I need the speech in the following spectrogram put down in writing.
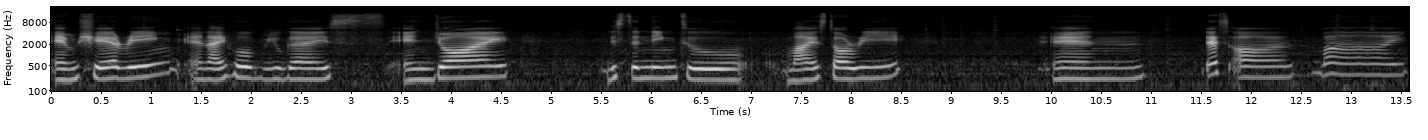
am sharing and i hope you guys enjoy listening to my story. And that's all. Bye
